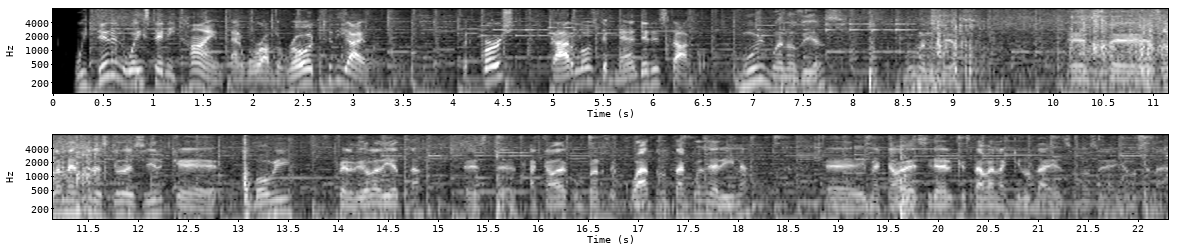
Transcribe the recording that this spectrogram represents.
we didn't waste any time and we're on the road to the island. But first, Carlos demanded his taco. Muy buenos días. Muy buenos días. Este, solamente les quiero decir que Bobby perdió la dieta. Este, acaba de comprarse cuatro tacos de harina. eh, y me acaba de decir él que estaba en la Keto Diet. so no sé, yo no sé nada.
